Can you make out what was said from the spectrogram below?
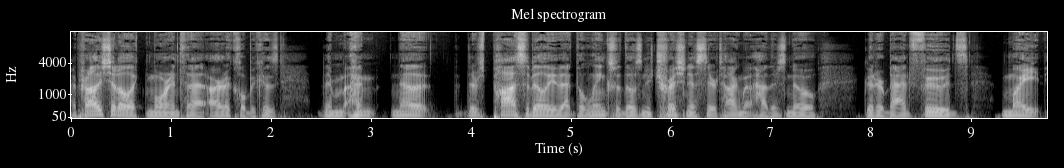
i probably should have looked more into that article because there I'm, now that there's possibility that the links with those nutritionists they're talking about how there's no good or bad foods might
